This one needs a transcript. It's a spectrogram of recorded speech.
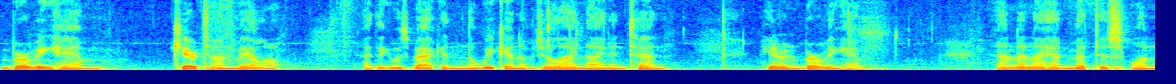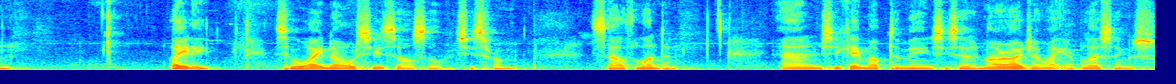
Birmingham Kirtan Mela, I think it was back in the weekend of July 9 and 10 here in Birmingham. And then I had met this one lady who I know. She's also, she's from South London. And she came up to me and she said, Maharaj, I want your blessings.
